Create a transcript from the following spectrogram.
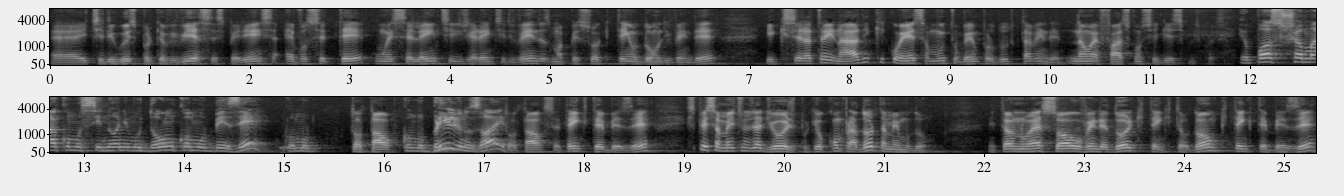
é, e te digo isso porque eu vivi essa experiência, é você ter um excelente gerente de vendas, uma pessoa que tem o dom de vender e que seja treinado e que conheça muito bem o produto que está vendendo. Não é fácil conseguir esse tipo de coisa. Eu posso chamar como sinônimo dom como BZ? Como, Total. como brilho nos olhos? Total. Você tem que ter BZ, especialmente no dia de hoje, porque o comprador também mudou. Então não é só o vendedor que tem que ter o dom, que tem que ter BZ,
